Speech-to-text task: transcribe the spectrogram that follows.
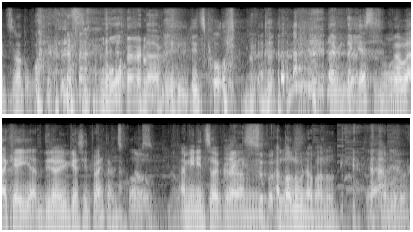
It's not. No, I mean, it's cold. I mean, the guess is warm. no, okay, yeah. Did I guess it right or It's not? close. I mean, it's like, Like, um, super a balloon, a balloon. Yeah. A balloon.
